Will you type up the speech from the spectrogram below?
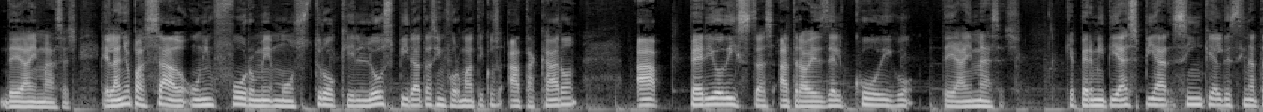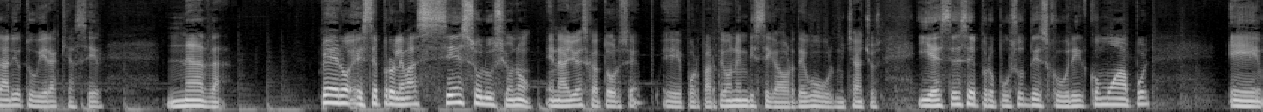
de iMessage. El año pasado un informe mostró que los piratas informáticos atacaron a periodistas a través del código de iMessage. que permitía espiar sin que el destinatario tuviera que hacer nada. Pero este problema se solucionó en iOS 14 eh, por parte de un investigador de Google, muchachos, y este se propuso descubrir cómo Apple eh,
